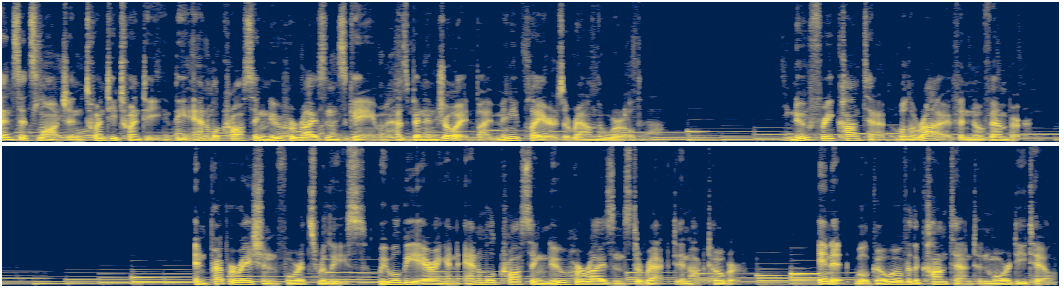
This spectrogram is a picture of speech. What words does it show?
Since its launch in 2020, the Animal Crossing New Horizons game has been enjoyed by many players around the world. New free content will arrive in November. In preparation for its release, we will be airing an Animal Crossing New Horizons Direct in October. In it, we'll go over the content in more detail.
